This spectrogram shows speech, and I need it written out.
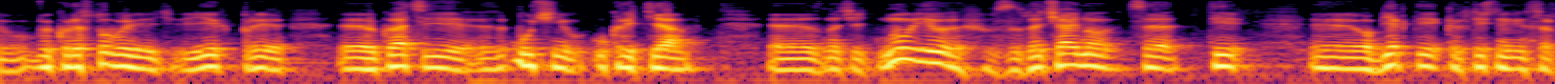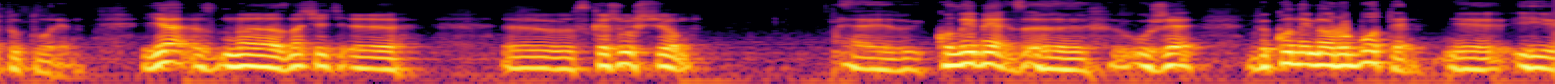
використовують їх при евакуації учнів укриття. Значить, ну і звичайно, це ті об'єкти критичної інфраструктури. Я зна- значить, е, е, скажу, що Е, Коли ми вже виконуємо роботи е, і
